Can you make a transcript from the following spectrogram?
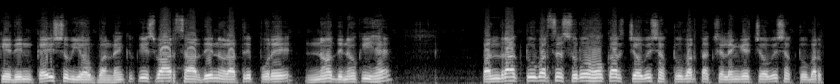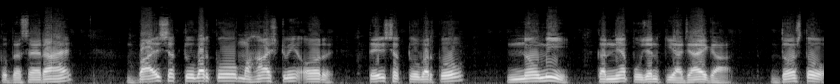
के दिन कई शुभ योग बन रहे हैं, क्योंकि इस बार शारदीय नवरात्रि पूरे नौ दिनों की है। 15 अक्टूबर से शुरू होकर 24 अक्टूबर तक चलेंगे। 24 अक्टूबर को दशहरा है। 22 अक्टूबर को महाअष्टमी और 23 अक्टूबर को नवमी कन्या पूजन किया जाएगा। दोस्तों,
